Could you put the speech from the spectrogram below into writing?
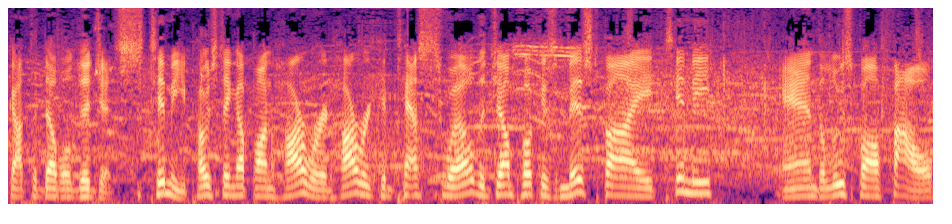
Got the double digits. Timme posting up on Harward. Harward contests well. The jump hook is missed by Timme. And the loose ball foul.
